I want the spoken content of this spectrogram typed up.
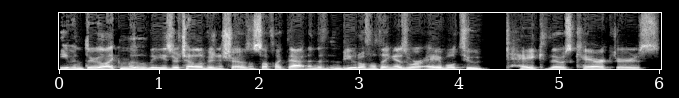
even through like movies or television shows and stuff like that. And the beautiful thing is we're able to take those characters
